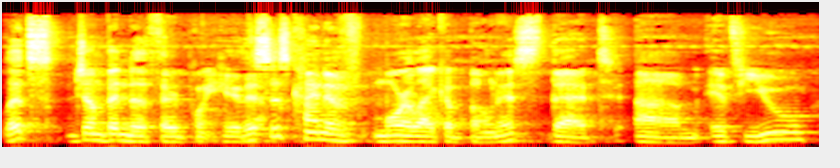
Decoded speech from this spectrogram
let's jump into the third point here. This is kind of more like a bonus that um, if you,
